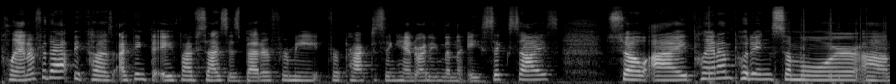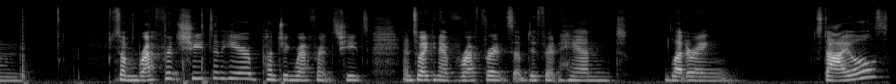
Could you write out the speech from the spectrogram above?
planner for that because I think the A5 size is better for me for practicing handwriting than the A6 size. So I plan on putting some more um, some reference sheets in here, punching reference sheets, and so I can have reference of different hand lettering styles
